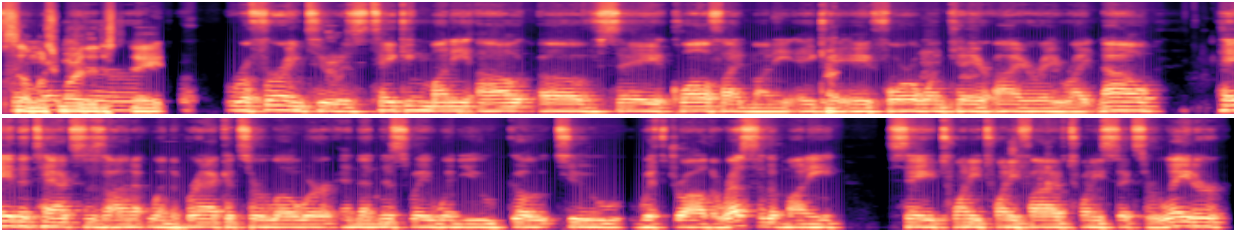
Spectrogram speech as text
so, so much more than the state. Referring to is taking money out of, say, qualified money, aka 401k or IRA right now, pay the taxes on it when the brackets are lower. And then this way, when you go to withdraw the rest of the money, say 2025, 26 or later,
